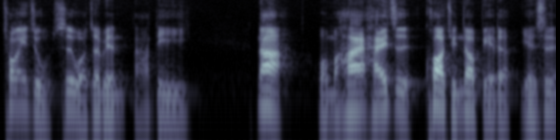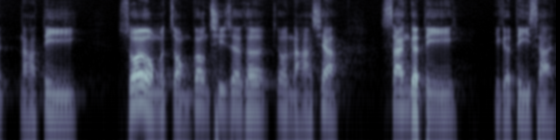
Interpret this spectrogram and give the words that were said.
创意组是我这边拿第一，那我们还孩子跨群到别的也是拿第一，所以我们总共汽车科就拿下三个第一，一个第三，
